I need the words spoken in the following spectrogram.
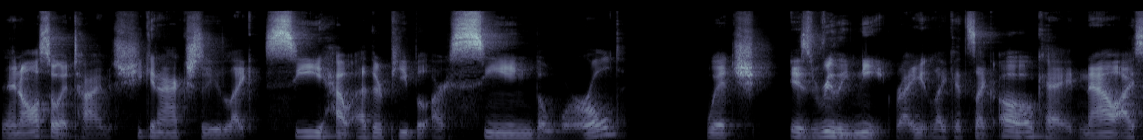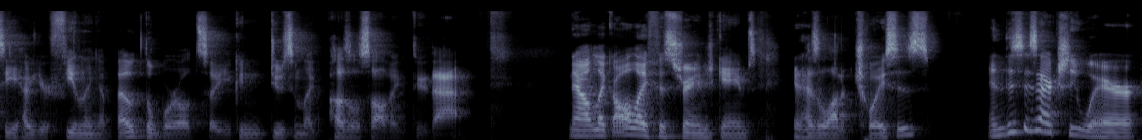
And then also at times she can actually like see how other people are seeing the world, which is really neat, right? Like it's like, oh, okay, now I see how you're feeling about the world, so you can do some like puzzle solving through that. Now, like all Life is Strange games, it has a lot of choices. And this is actually where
